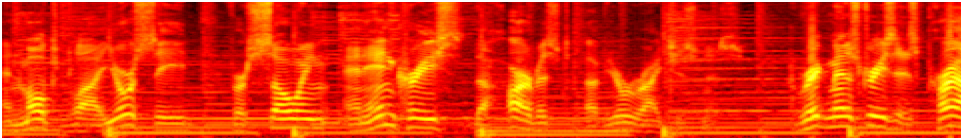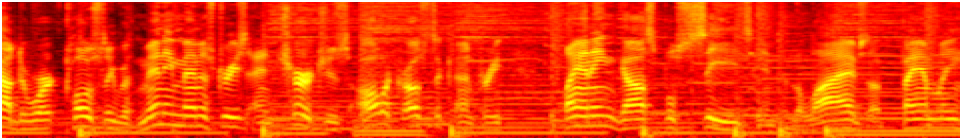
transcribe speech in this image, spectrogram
and multiply your seed for sowing and increase the harvest of your righteousness. Rig Ministries is proud to work closely with many ministries and churches all across the country, planting gospel seeds into the lives of family,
